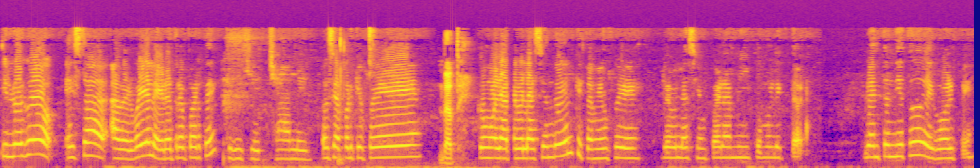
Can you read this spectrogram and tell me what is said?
Y luego, esta, a ver, voy a leer otra parte que dije, chale. O sea, porque fue. Date. Como la revelación de él, que también fue revelación para mí como lectora. Lo entendió todo de golpe,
